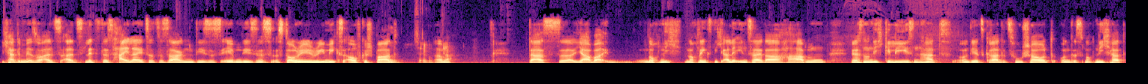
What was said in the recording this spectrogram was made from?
Ich hatte mir so als, als letztes Highlight sozusagen dieses eben dieses Story Remix aufgespart. Oh, sehr gut, ähm, ja dass äh, ja aber noch nicht, noch längst nicht alle Insider haben. Wer es noch nicht gelesen hat und jetzt gerade zuschaut und es noch nicht hat,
